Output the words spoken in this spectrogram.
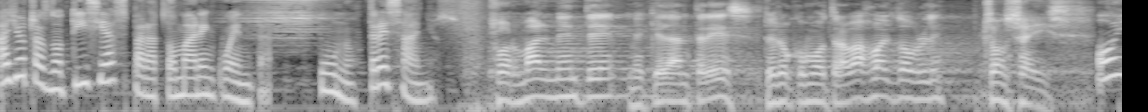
Hay otras noticias para tomar en cuenta. Uno, tres años. Formalmente me quedan tres, pero como trabajo al doble, son seis. Hoy,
